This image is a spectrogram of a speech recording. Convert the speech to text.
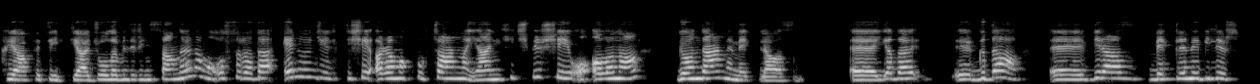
kıyafete ihtiyacı olabilir insanların ama o sırada en öncelikli şey arama kurtarma yani hiçbir şeyi o alana göndermemek lazım. Ya da gıda biraz beklenebilir.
